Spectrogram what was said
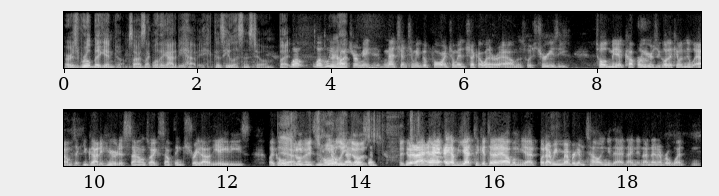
or is real big into him. So I was like, well, they got to be heavy because he listens to them. But Well, well, who you They're not- me mentioned to me before and told me to check out one of their albums was Treasy. Told me a couple years ago they came with new albums. Like you got to hear it. It sounds like something straight out of the '80s, like old Yeah. No, 80s. it you know, totally does. and- It You know, and totally I, I. I have yet to get to that album yet, but I remember him telling me that, and I, and I never went and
